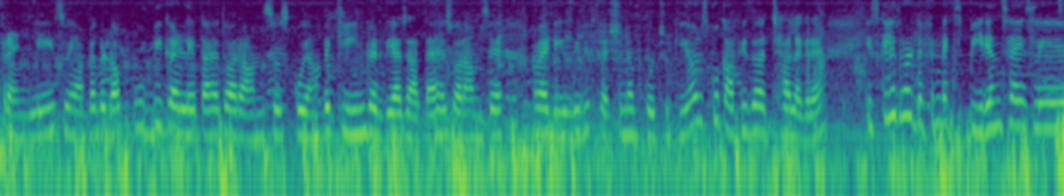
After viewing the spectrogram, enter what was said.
friendly सो यहाँ पे अगर डॉग पूप भी कर लेता है तो आराम से उसको यहाँ पे क्लीन कर दिया जाता है। सो so, आराम से हमारी डेजी भी फ्रेशन अप हो चुकी है और उसको काफ़ी ज़्यादा अच्छा लग रहा है। इसके लिए थोड़ा डिफरेंट एक्सपीरियंस है इसलिए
